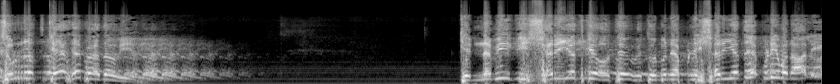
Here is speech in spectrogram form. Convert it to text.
ضرورت کیسے پیدا ہوئی ہے؟ نبی کی شریعت کے ہوتے ہوئے تم نے اپنی شریعتیں اپنی بنا لی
